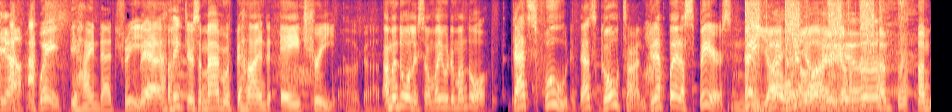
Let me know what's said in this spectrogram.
yeah! Wait, behind that tree. Yeah, I think there's a mammoth behind a tree. Oh god. Ja men då liksom, vad gjorde man då? That's food, that's go time. Greppa era spears. Mm. Heja, hoja, heja.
